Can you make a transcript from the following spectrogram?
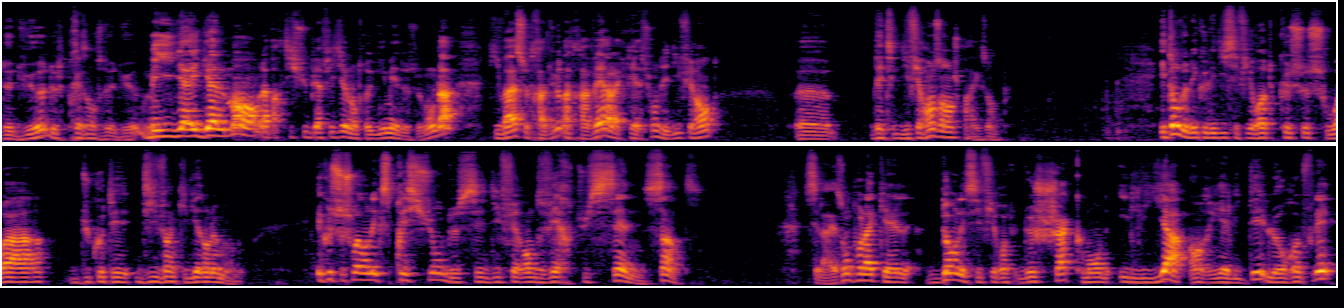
de Dieu, de présence de Dieu, mais il y a également la partie superficielle, entre guillemets, de ce monde-là, qui va se traduire à travers la création des, euh, des différents anges, par exemple. Étant donné que les dix séphirotes, que ce soit du côté divin qu'il y a dans le monde, et que ce soit dans l'expression de ces différentes vertus saines, saintes, c'est la raison pour laquelle, dans les séphirotes de chaque monde, il y a en réalité le reflet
